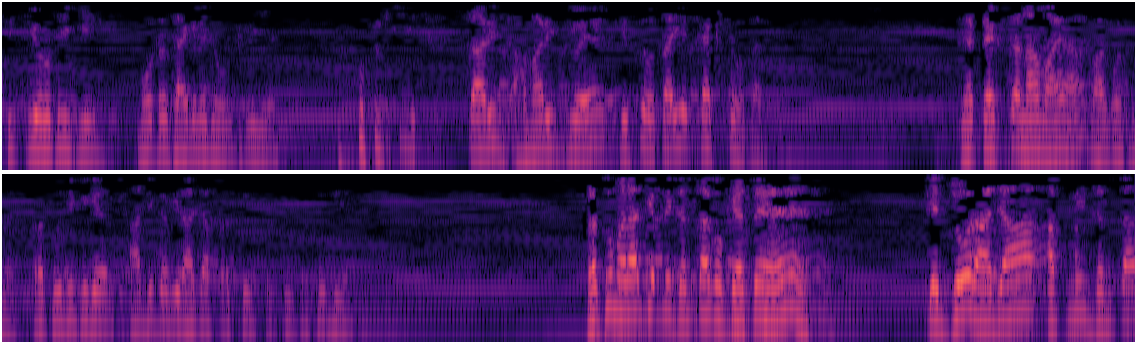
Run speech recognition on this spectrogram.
सिक्योरिटी की, मोटरसाइकिलें जो उठ रही है उसकी सारी हमारी जो है, किससे होता है, ये टैक्स से होता है। यह टैक्स का नाम आया भागवत में पृथु जी की आदि कवि राजा पृथ्वी पृथ्वी पृथु जी है। पृथु महाराज जी अपनी जनता को कहते हैं कि जो राजा अपनी जनता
